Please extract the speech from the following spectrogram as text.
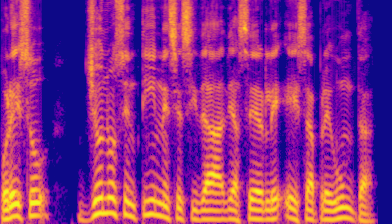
Por eso yo no sentí necesidad de hacerle esa pregunta,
